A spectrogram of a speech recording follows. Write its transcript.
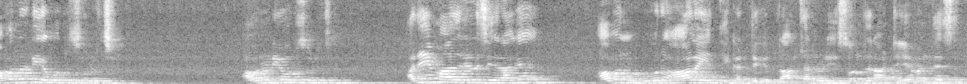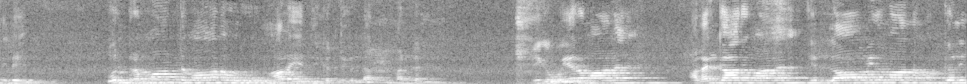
அவனுடைய ஒரு சொல்லிச்சு அவனுடைய ஒரு சொல்லிச்சு அதே மாதிரி என்ன செய்கிறாங்க அவன் ஒரு ஆலயத்தை கட்டுகின்றான் தன்னுடைய சொந்த நாட்டு எவன் தேசத்திலே. ஒரு பிரம்மாண்டமான ஒரு ஆலயத்தை கட்டுகின்றான் மன்னன் மிக உயரமான அலங்காரமான எல்லா விதமான மக்களை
